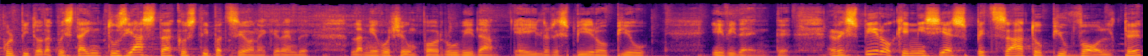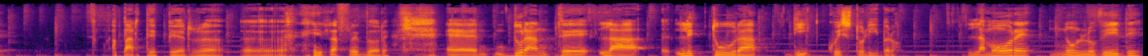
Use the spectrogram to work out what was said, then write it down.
colpito da questa entusiasta costipazione che rende la mia voce un po' ruvida e il respiro più evidente. Respiro che mi si è spezzato più volte a parte per uh, il raffreddore, eh, durante la lettura di questo libro. L'amore non lo vede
